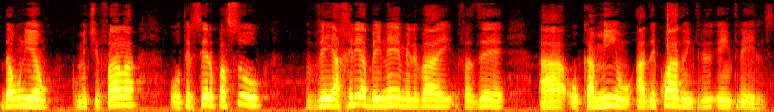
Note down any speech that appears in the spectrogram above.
da união. Como a gente fala, o terceiro passo Veiachria Beinem, ele vai fazer o caminho adequado entre, entre eles.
